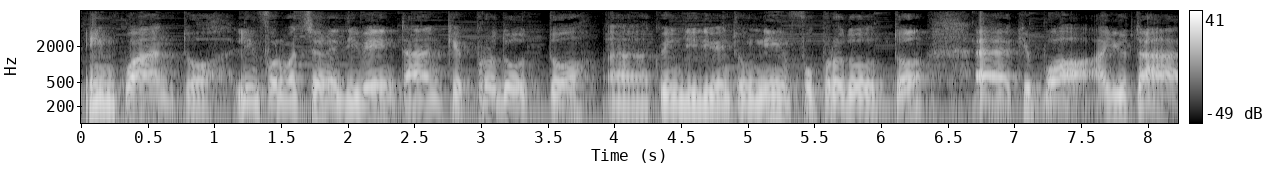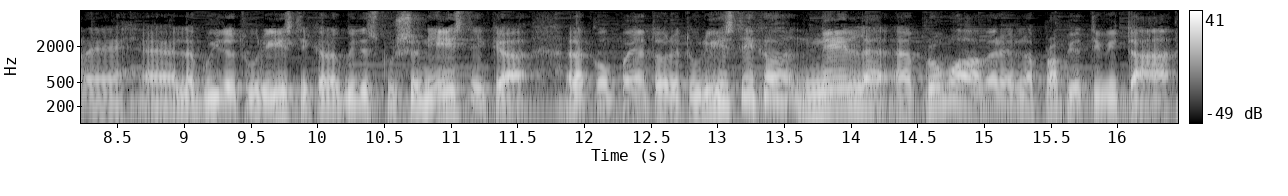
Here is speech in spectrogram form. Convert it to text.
in quanto l'informazione diventa anche prodotto, eh, quindi diventa un infoprodotto eh, che può aiutare eh, la guida turistica, la guida escursionistica, l'accompagnatore turistico nel eh, promuovere la propria attività,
